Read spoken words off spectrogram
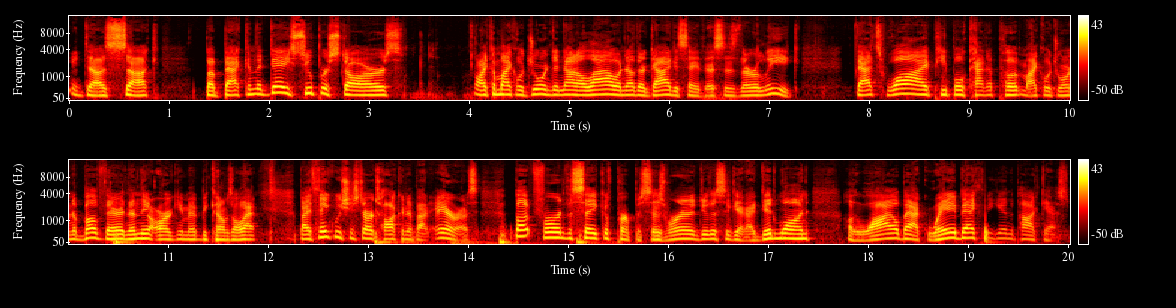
it does suck. But back in the day, superstars like a Michael Jordan did not allow another guy to say this is their league. That's why people kind of put Michael Jordan above there, and then the argument becomes all that. But I think we should start talking about eras. But for the sake of purposes, we're going to do this again. I did one a while back, way back at the beginning of the podcast.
